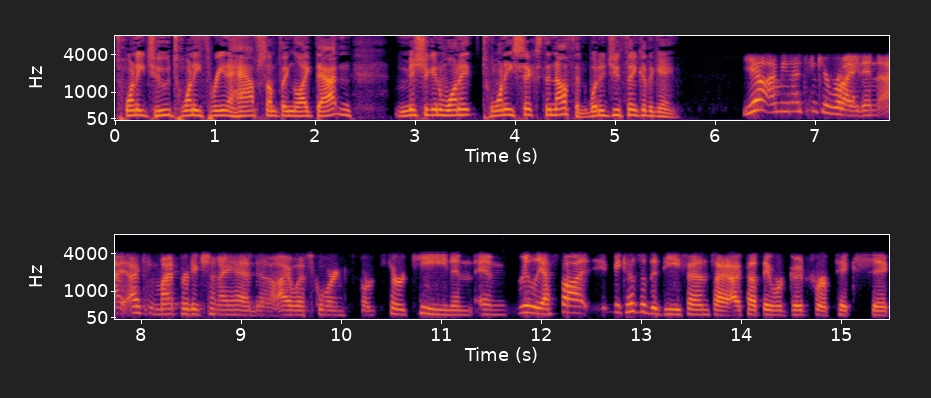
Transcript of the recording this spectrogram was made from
22, 23 and a half, something like that, and Michigan won it 26 to nothing. What did you think of the game? Yeah, I mean, I think you're right, and I, I think my prediction I had uh, Iowa scoring for 13, and and really I thought because of the defense, I, I thought they were good for a pick six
